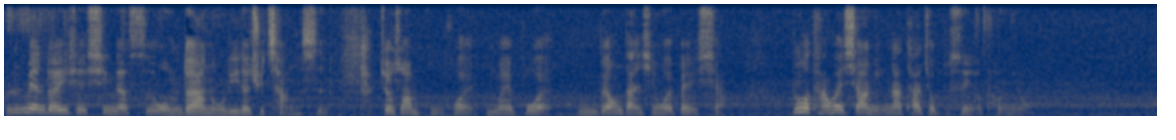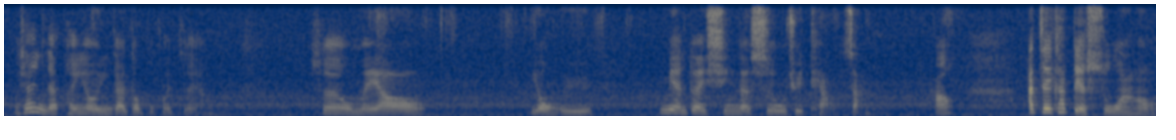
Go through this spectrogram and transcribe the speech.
面对一些新的事，我们都要努力的去尝试。就算不会，我们也不会，我们不用担心会被笑。如果他会笑你，那他就不是你的朋友。我相信你的朋友应该都不会这样。所以我们要勇于面对新的事物去挑战。好，啊，这较特殊啊吼，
